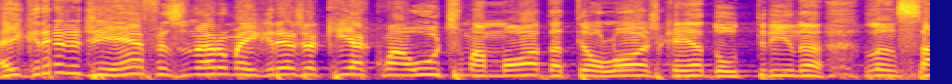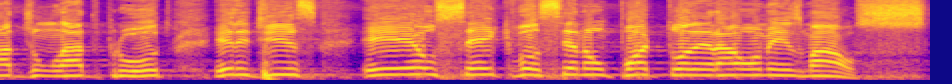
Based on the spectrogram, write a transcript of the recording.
A igreja de Éfeso não era uma igreja que ia com a última moda teológica e a doutrina lançada de um lado para o outro. Ele diz: Eu sei que você não pode tolerar homens maus,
